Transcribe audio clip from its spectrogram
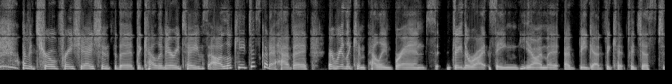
I have a true appreciation for the, the culinary teams. Oh, look, you just got to have a, a really compelling brand. Do the right thing. You know, I'm a, a big advocate for just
